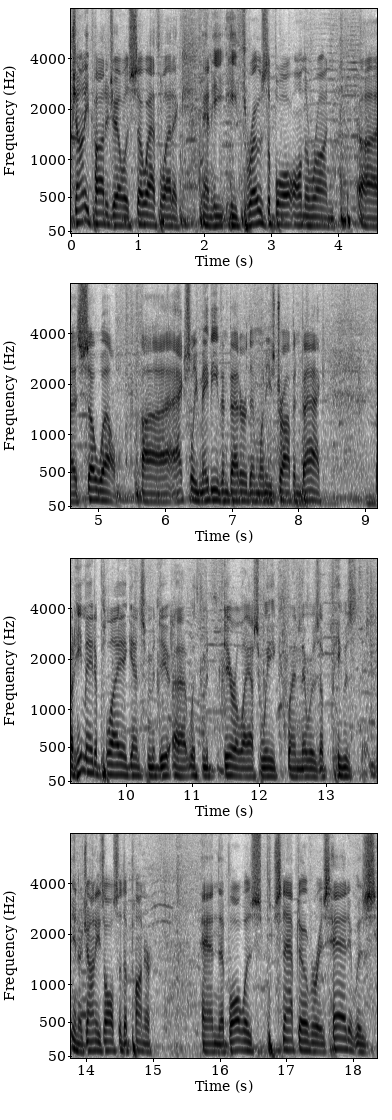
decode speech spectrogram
Johnny Pottigel is so athletic, and he, he throws the ball on the run uh, so well. Uh, actually, maybe even better than when he's dropping back. But he made a play against Madeira, uh, with Madeira last week when there was a he was you know Johnny's also the punter, and the ball was snapped over his head. It was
